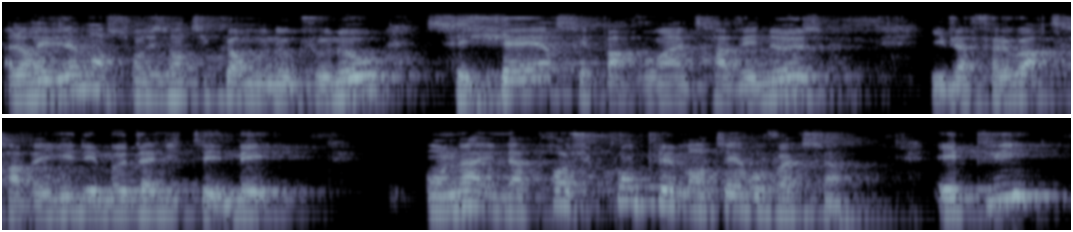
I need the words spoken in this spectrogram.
Alors évidemment, ce sont des anticorps monoclonaux, c'est cher, c'est par voie intraveineuse, il va falloir travailler des modalités. Mais on a une approche complémentaire au vaccin. Et puis,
